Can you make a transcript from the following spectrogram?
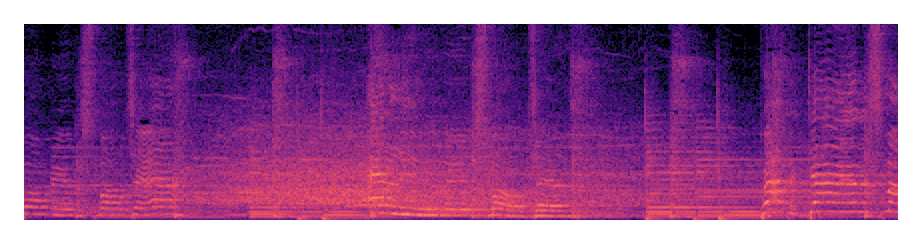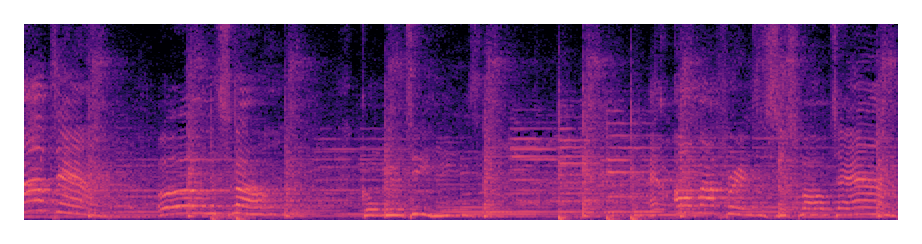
born in a small town and I live in a small town. Probably die in a small town. Oh, the small communities. And all my friends in some small town.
